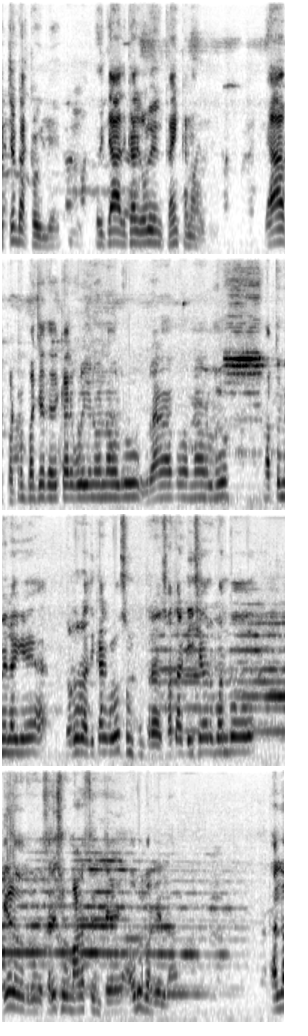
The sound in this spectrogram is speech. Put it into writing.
ಆಕ್ಸಿಡೆಂಟ್ ಆಗ್ತಾವ ಇಲ್ಲಿ. ಅದಕ್ಕೆ ಯಾವ ಅಧಿಕಾರಿಗಳು ಏನು ಕೈ ಕಾಣವಲ್ರು. ಯಾವ ಪಟ್ಟಣ ಪಂಚಾಯತ್ ಅಧಿಕಾರಿಗಳು ಏನು ಅನ್ನೋಲ್ರು ಊರಾನ ಅನ್ನೋಲ್ರು ಮತ್ತು ಮೇಲಾಗಿ ದೊಡ್ಡ ದೊಡ್ಡ ಅಧಿಕಾರಿಗಳು ಸುಮ್ಮ ಕುಂತಾರೆ. ಸ್ವತಃ ಡಿ ಸಿ ಅವರು ಬಂದು ಹೇಳೋದ್ರು ಸರ್ವಿಸ್ಗಳು ಮಾಡಿಸ್ತೀವಿ ಅಂತೇಳಿ. ಅವರು ಬರಲಿಲ್ಲ. ಎಲ್ಲ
